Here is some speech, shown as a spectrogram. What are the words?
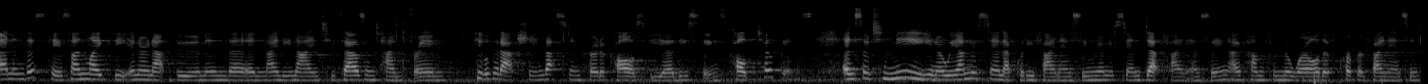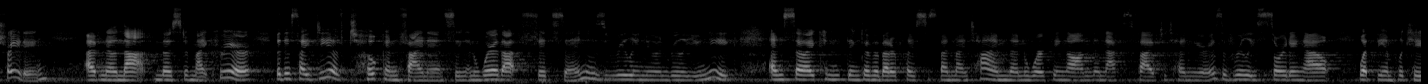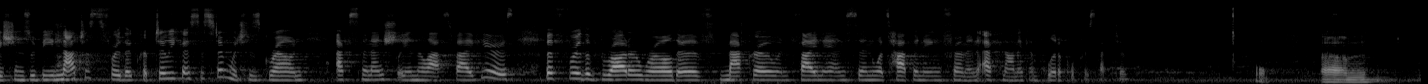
and in this case, unlike the internet boom in the 99 2000 timeframe, people could actually invest in protocols via these things called tokens. And so to me, you know, we understand equity financing, we understand debt financing. I come from the world of corporate finance and trading. I've known that most of my career. But this idea of token financing and where that fits in is really new and really unique. And so I couldn't think of a better place to spend my time than working on the next five to 10 years of really sorting out what the implications would be, not just for the crypto ecosystem, which has grown exponentially in the last five years, but for the broader world of macro and finance and what's happening from an economic and political perspective. Cool. Um,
